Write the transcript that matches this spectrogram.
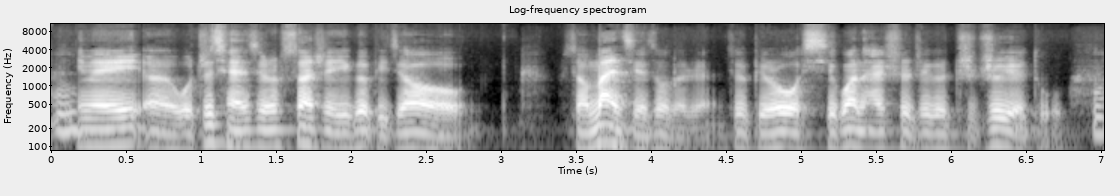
嗯，因为呃我之前其实算是一个比较比较慢节奏的人，就比如我习惯的还是这个纸质阅读，嗯，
